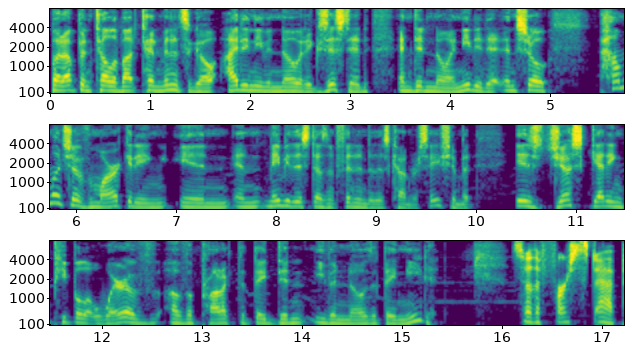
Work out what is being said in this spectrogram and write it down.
But up until about 10 minutes ago, I didn't even know it existed and didn't know I needed it. And so how much of marketing in and maybe this doesn't fit into this conversation, but is just getting people aware of of a product that they didn't even know that they needed. So the first step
